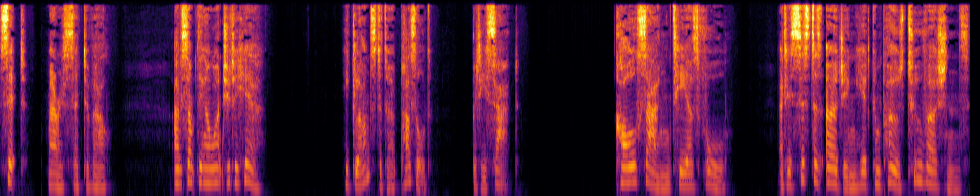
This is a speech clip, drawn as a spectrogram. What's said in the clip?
Sit, Maris said to Val. I've something I want you to hear. He glanced at her, puzzled, but he sat. Coll sang Tia's Fall. At his sister's urging, he had composed two versions.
